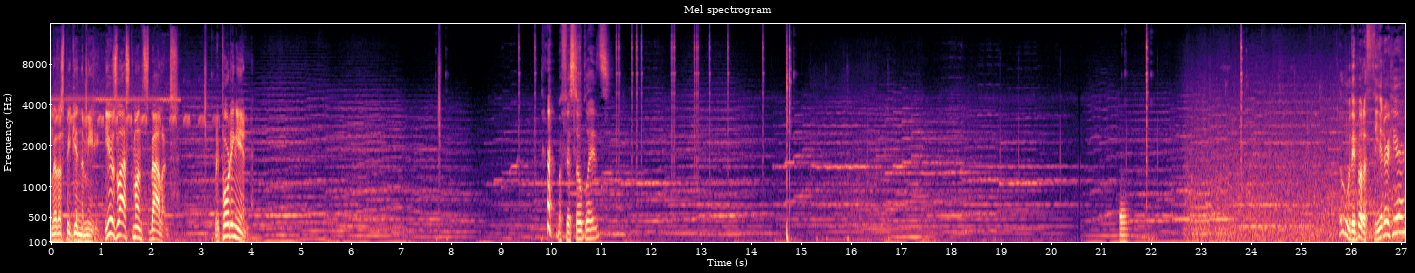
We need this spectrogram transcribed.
Let us begin the meeting. Here's last month's balance. Reporting in. Mephisto blades. Ooh, they built a theater here?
